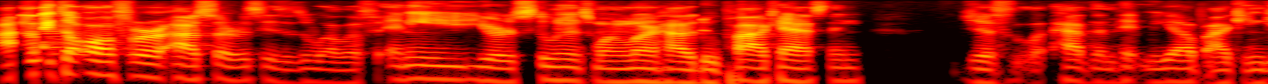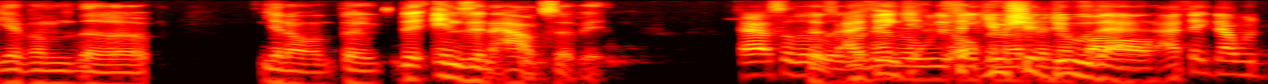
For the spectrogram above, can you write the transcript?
i'd like to offer our services as well. If any of your students want to learn how to do podcasting just have them hit me up. I can give them the you know the the ins and outs of it. Absolutely. i think, I think you should do that. fall- i think that would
